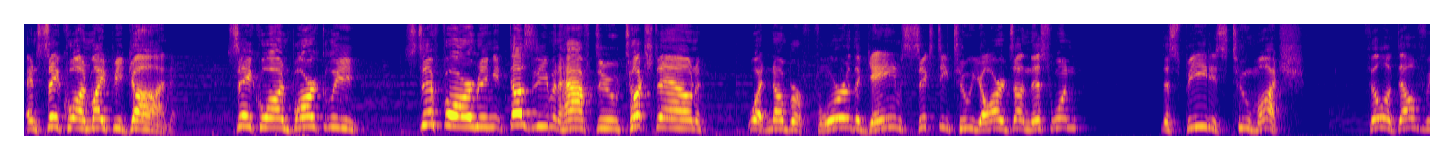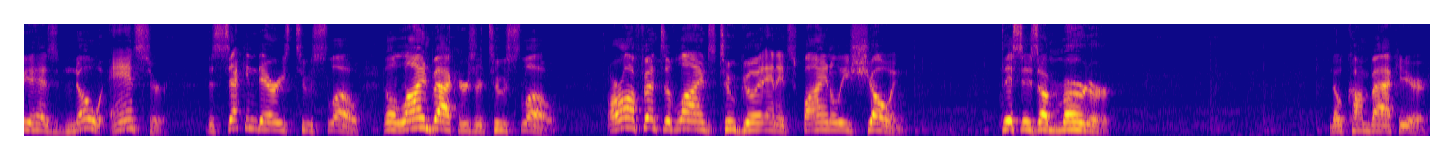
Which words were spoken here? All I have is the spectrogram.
And Saquon might be gone. Saquon Barkley stiff arming. It doesn't even have to. Touchdown. What, number four of the game? 62 yards on this one? The speed is too much. Philadelphia has no answer. The secondary's too slow. The linebackers are too slow. Our offensive line's too good, and it's finally showing. This is a murder. No comeback here.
